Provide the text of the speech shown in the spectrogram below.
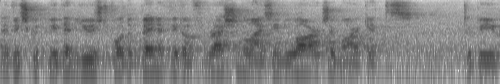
and which could be then used for the benefit of rationalizing larger markets to be you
